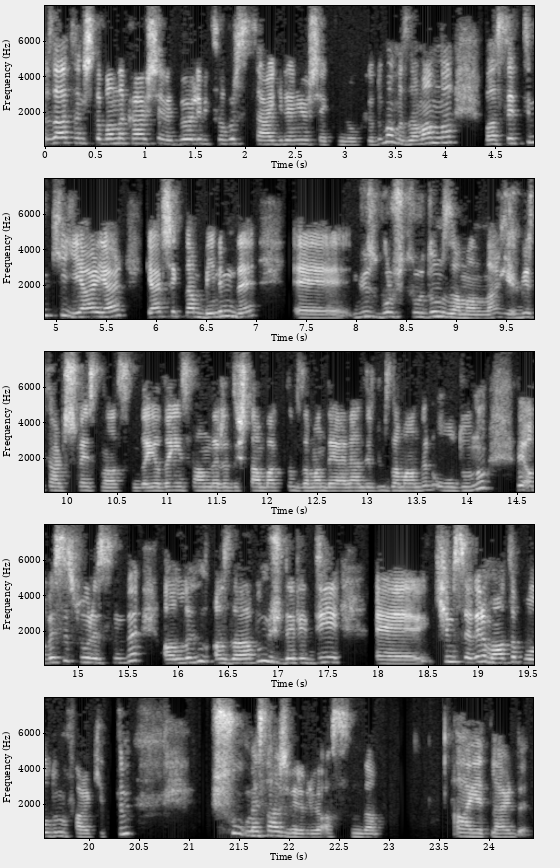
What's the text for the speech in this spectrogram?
Zaten işte bana karşı evet böyle bir tavır sergileniyor şeklinde okuyordum ama zamanla bahsettim ki yer yer gerçekten benim de e, yüz buruşturduğum zamanlar bir tartışma esnasında ya da insanlara dıştan baktığım zaman değerlendirdiğim zamanların olduğunu ve Abese suresinde Allah'ın azabı müjdelediği e, kimselere muhatap olduğumu fark ettim. Şu mesaj veriliyor aslında ayetlerde.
